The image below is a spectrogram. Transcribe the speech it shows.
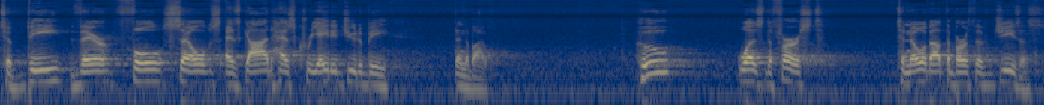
to be their full selves as God has created you to be than the Bible. Who was the first to know about the birth of Jesus?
